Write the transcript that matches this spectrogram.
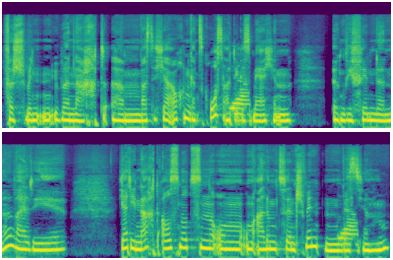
verschwinden über Nacht, ähm, was ich ja auch ein ganz großartiges ja. Märchen irgendwie finde, ne, weil die ja die Nacht ausnutzen, um, um allem zu entschwinden ein ja. bisschen. Hm?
